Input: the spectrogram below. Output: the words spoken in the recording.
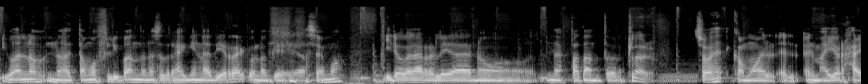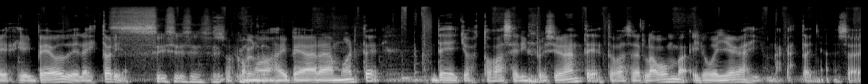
igual nos, nos estamos flipando nosotros aquí en la Tierra con lo que hacemos y luego la realidad no, no es para tanto. claro. Eso es como el, el- el mayor hy- hypeo de la historia. Sí, sí, sí. sí Eso es es como verdad. hypear a muerte de hecho, esto va a ser impresionante, esto va a ser la bomba, y luego llegas y es una castaña. O sea,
